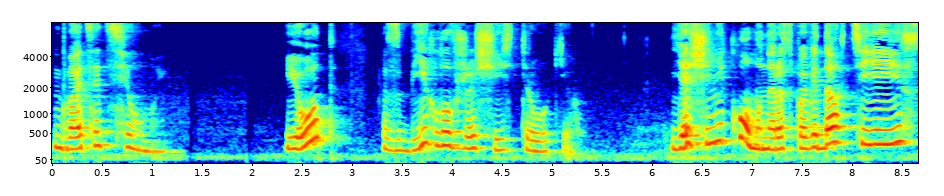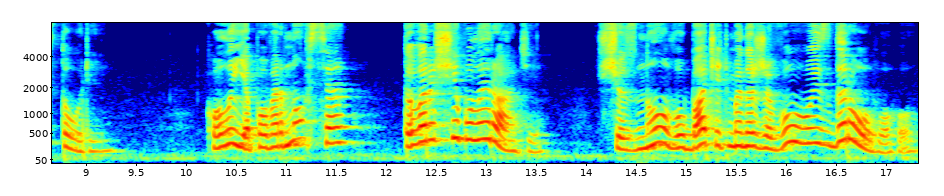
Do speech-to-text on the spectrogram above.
27 І от збігло вже шість років. Я ще нікому не розповідав цієї історії. Коли я повернувся, товариші були раді, що знову бачать мене живого і здорового.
